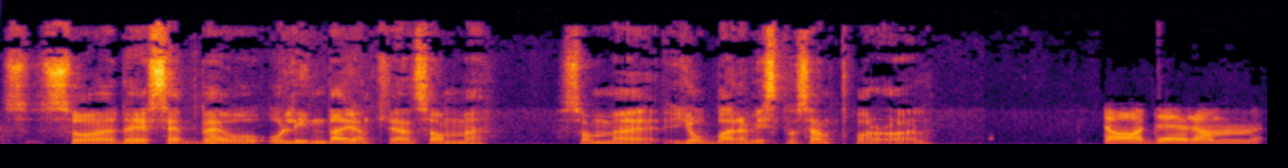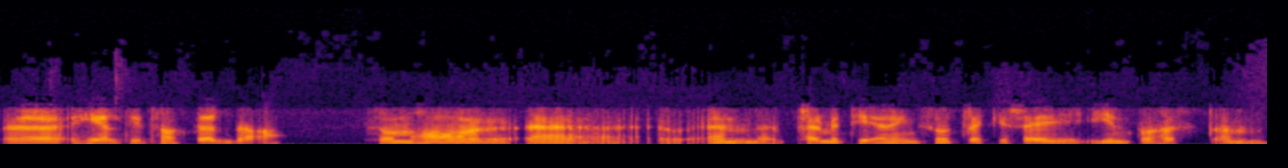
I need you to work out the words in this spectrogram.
Så, så det är Sebbe och, och, Linda egentligen som, som eh, jobbar en viss procent bara då, eller? Ja, det är de eh, heltidsanställda som har eh, en permittering som sträcker sig in på hösten.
